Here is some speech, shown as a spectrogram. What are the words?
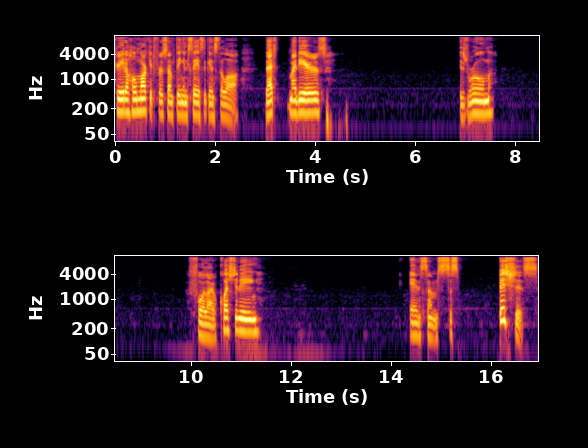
create a whole market for something and say it's against the law. That, my dears, is room for a lot of questioning and some suspicious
